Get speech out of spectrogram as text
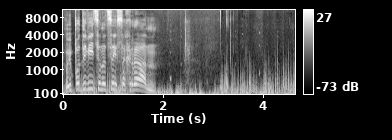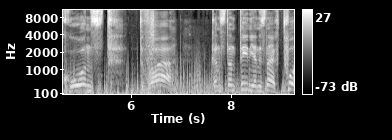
Ви подивіться на цей сахран. Конст 2 Константин, я не знаю хто.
